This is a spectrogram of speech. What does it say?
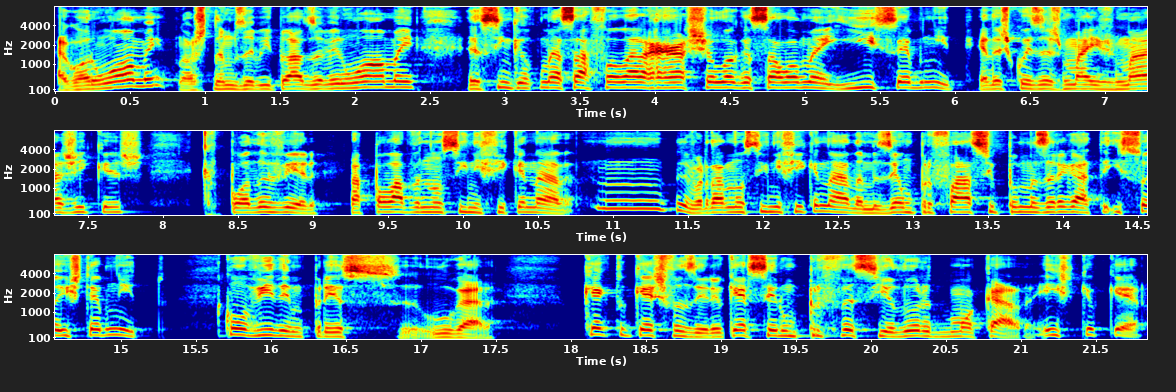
Agora, um homem, nós estamos habituados a ver um homem, assim que ele começa a falar, racha logo a sala ao meio, e isso é bonito. É das coisas mais mágicas que pode haver. A palavra não significa nada. Hum, na verdade, não significa nada, mas é um prefácio para uma zaragata, e só isto é bonito. Convidem-me para esse lugar que é que tu queres fazer? Eu quero ser um prefaciador de mocada. É isto que eu quero.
